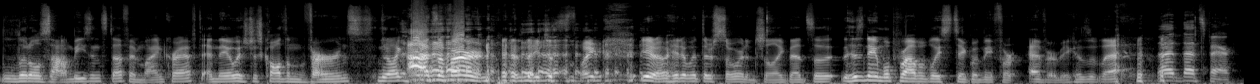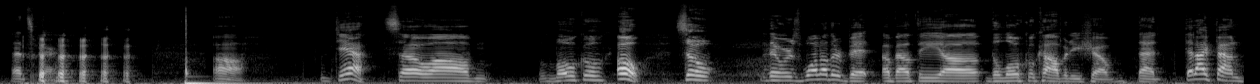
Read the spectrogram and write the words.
little zombies and stuff in minecraft and they always just call them verns they're like ah it's a vern and they just like you know hit it with their sword and shit like that so his name will probably stick with me forever because of that that that's fair. That's fair. Oh, yeah. So um, local. Oh, so there was one other bit about the uh, the local comedy show that that I found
